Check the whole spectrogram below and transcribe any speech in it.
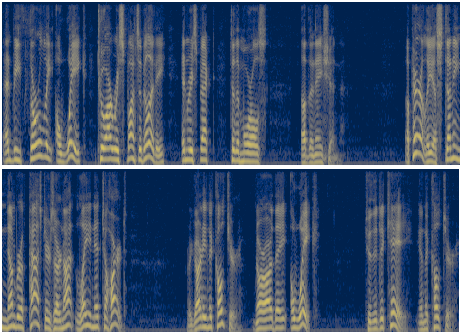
and be thoroughly awake to our responsibility in respect to the morals of the nation. Apparently, a stunning number of pastors are not laying it to heart regarding the culture, nor are they awake to the decay in the culture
